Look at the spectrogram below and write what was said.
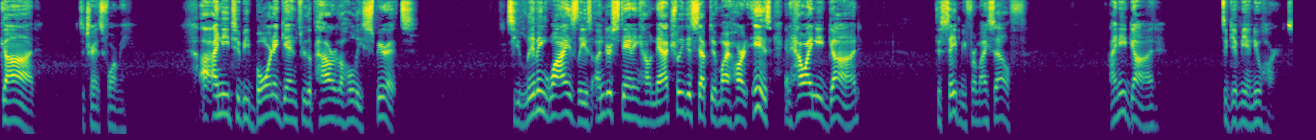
God to transform me. I need to be born again through the power of the Holy Spirit. See, living wisely is understanding how naturally deceptive my heart is and how I need God to save me from myself. I need God to give me a new heart.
